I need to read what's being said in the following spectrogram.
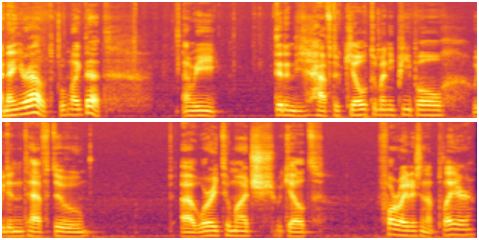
and then you're out boom like that and we didn't have to kill too many people. We didn't have to uh, worry too much. We killed four raiders and a player.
